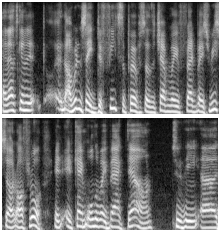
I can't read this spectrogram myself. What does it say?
And that's going to, I wouldn't say defeats the purpose of the Chapman Wave flat base restart. After all, it, it came all the way back down to the uh,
